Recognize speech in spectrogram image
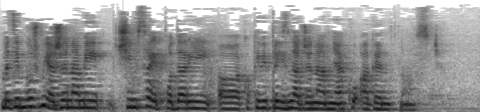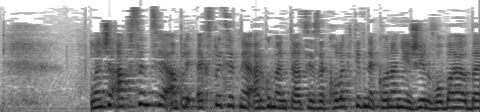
medzi mužmi a ženami, čím sa jej podarí ako keby priznať ženám nejakú agentnosť. Lenže absencia explicitnej argumentácie za kolektívne konanie žien v obhajobe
